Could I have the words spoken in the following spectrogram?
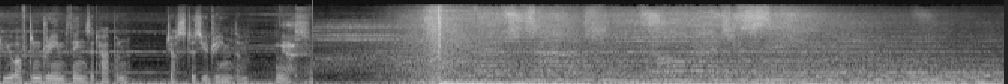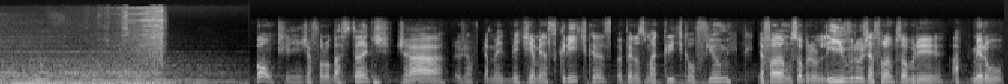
Do you often dream things that happen just as you dream them? Yes. Que a gente já falou bastante. Já eu já, já me- meti as minhas críticas. Foi apenas uma crítica ao filme. Já falamos sobre o livro, já falamos sobre a primeiro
